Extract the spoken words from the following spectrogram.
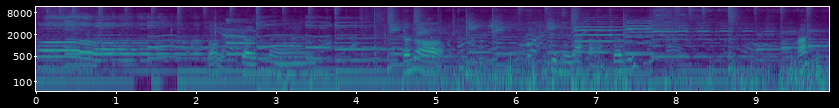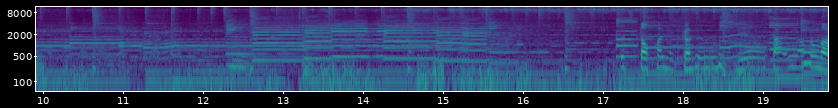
có. Trời mà trời rồi cái mùi ra tả trời đi hả? Tôi tao hơn cái gì sáng ăn luôn mà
